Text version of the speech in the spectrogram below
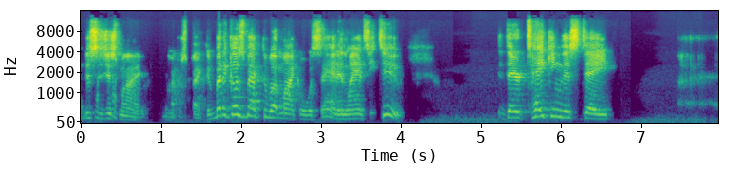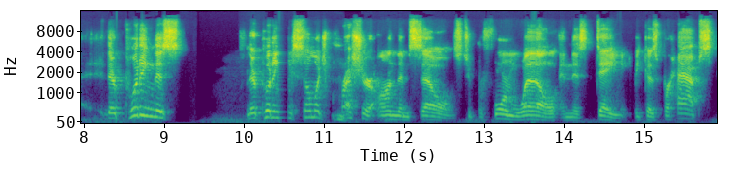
this is just my my perspective. But it goes back to what michael was saying and lancy too. They're taking this date they're putting this they're putting so much pressure on themselves to perform well in this date because perhaps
